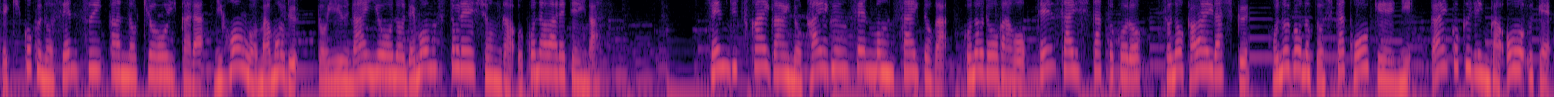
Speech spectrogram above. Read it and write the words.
敵国の潜水艦の脅威から日本を守るという内容のデモンストレーションが行われています。先日海外の海軍専門サイトがこの動画を転載したところ、その可愛らしく、ほのぼのとした光景に外国人が大受け、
